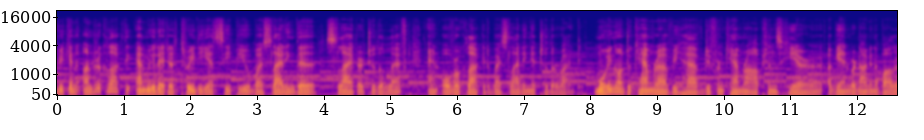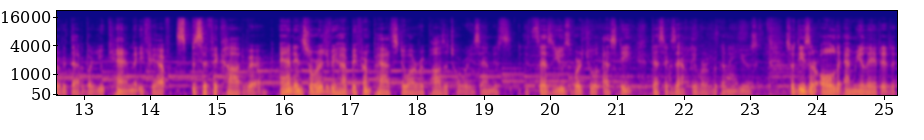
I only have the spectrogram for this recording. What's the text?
We can underclock the emulated 3DS CPU by sliding the slider to the left and overclock it by sliding it to the right. Moving on to camera, we have different camera options here. Again, we're not gonna bother with that, but you can if you have specific hardware. And in storage, we have different paths to our repositories and it says use virtual SD. That's exactly what we're gonna use. So these are all the emulated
